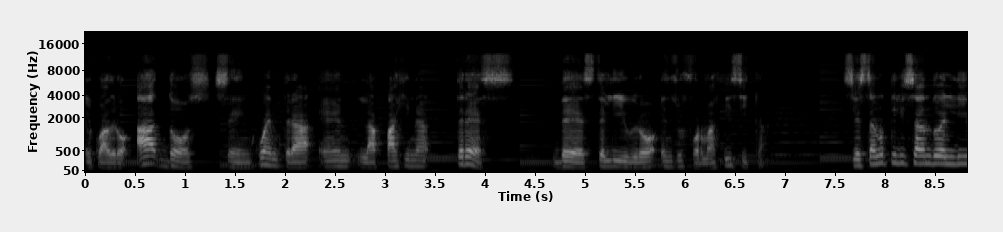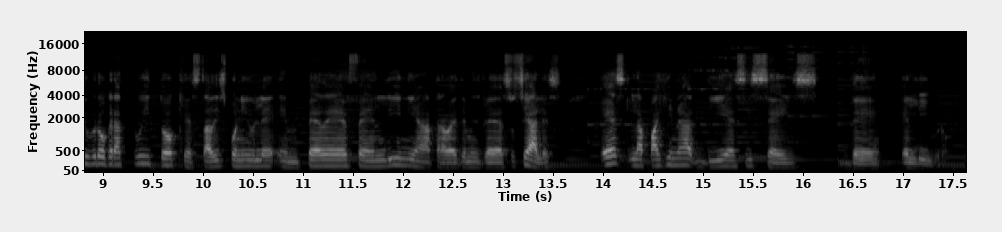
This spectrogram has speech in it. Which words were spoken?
El cuadro A2 se encuentra en la página 3 de este libro en su forma física. Si están utilizando el libro gratuito que está disponible en PDF en línea a través de mis redes sociales, es la página 16 del el libro.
